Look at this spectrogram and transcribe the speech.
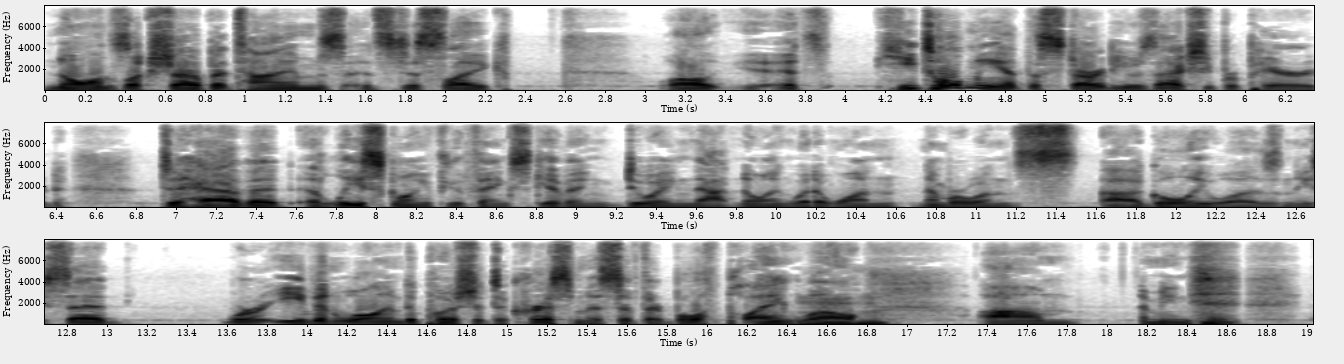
Nolan's look sharp at times. It's just like, well, it's. He told me at the start he was actually prepared to have it at least going through Thanksgiving, doing not knowing what a one number one uh, goalie was, and he said we're even willing to push it to Christmas if they're both playing well. Mm-hmm. Um, I mean,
